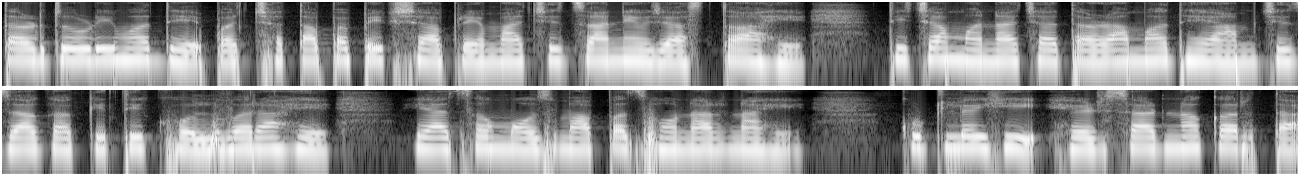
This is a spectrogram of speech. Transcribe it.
तडजोडीमध्ये पश्चातापापेक्षा प्रेमाची जाणीव जास्त आहे. तिच्या मनाच्या तळामध्ये आमची जागा किती खोलवर आहे याचं मोजमापच होणार नाही. कुठलंही हेडसाड न करता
